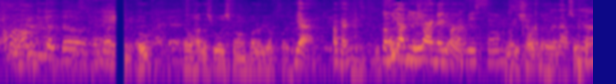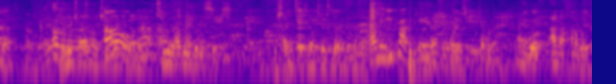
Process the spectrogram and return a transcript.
I'm gonna do the, the oak, and it'll have this really strong buttery oak flavor. Yeah. Okay. So he got to do the Chardonnay I first. missed some. This is Chardonnay. So cup that. When you try it, make sure you break it down into two or three little sips. Your second sip's gonna taste different than the first. I mean, you probably The can. next one is Cabernet. I ain't waste. I don't. I don't waste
